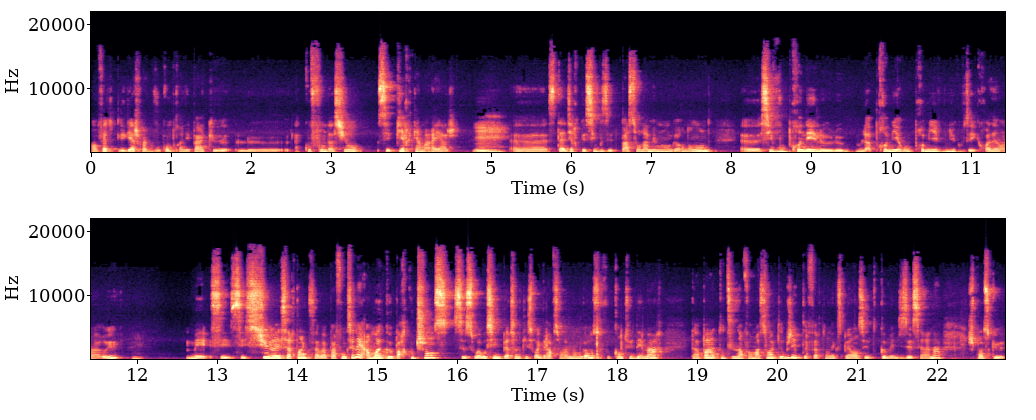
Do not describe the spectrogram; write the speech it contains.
en fait, les gars, je crois que vous comprenez pas que le, la cofondation, c'est pire qu'un mariage. Mm. Euh, C'est-à-dire que si vous n'êtes pas sur la même longueur d'onde, euh, si vous prenez le, le- la première ou le premier venu que vous avez croisé dans la rue, Mm. Mais c'est sûr et certain que ça va pas fonctionner, à moins que par coup de chance, ce soit aussi une personne qui soit grave sur la même longueur, sauf que quand tu démarres, t'as pas toutes ces informations, tu es obligé de te faire ton expérience, et comme elle disait Serena, je pense que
